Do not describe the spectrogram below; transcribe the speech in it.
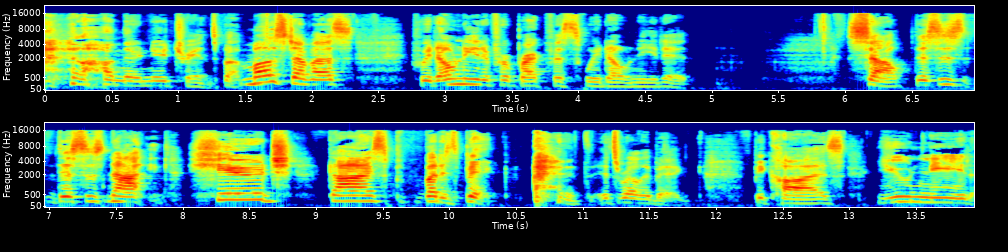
on their nutrients, but most of us if we don't need it for breakfast, we don't need it. So, this is this is not huge guys, but it's big. it's really big because you need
